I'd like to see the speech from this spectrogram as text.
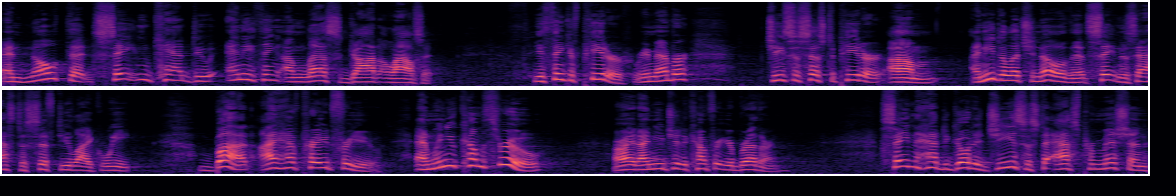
And note that Satan can't do anything unless God allows it. You think of Peter, remember? Jesus says to Peter, um, I need to let you know that Satan has asked to sift you like wheat, but I have prayed for you and when you come through, all right, I need you to comfort your brethren. Satan had to go to Jesus to ask permission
